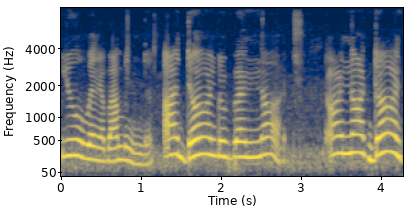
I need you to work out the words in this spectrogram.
you about me. I done the nuts. I'm not done.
